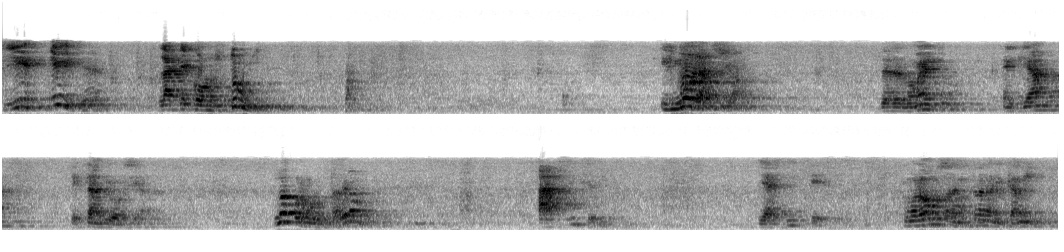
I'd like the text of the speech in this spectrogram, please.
si es ella la que construye y no la acción, desde el momento en que ambas están divorciadas. No por voluntad del hombre. Así se dice. Y así es. Como lo vamos a demostrar en el camino.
